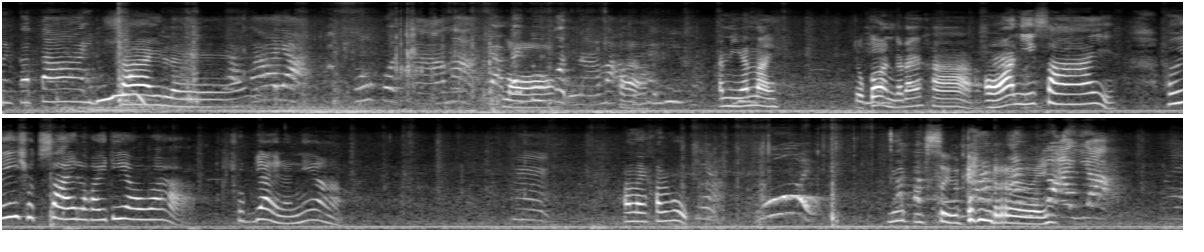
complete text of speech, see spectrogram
มันก็ตายด้วยใช่แล้ว ป้าอยากตู้กดน้ำอะ อยากหรได้อตู้กดน้ำอะเอาค่ะไปให้พี่ค่ะอันนี้อะไร เดี๋ยวก่อนก็ได้ค่ะ อ๋อ อันนี้ทราย เฮ้ย ชุดทรายร้อยเดียวอะชุดใหญ่นะเนี่ยแม่ อะไรคะลูกเนี่ยโอ้ยรีบซื้อกันเลยใหญ่อะแม่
